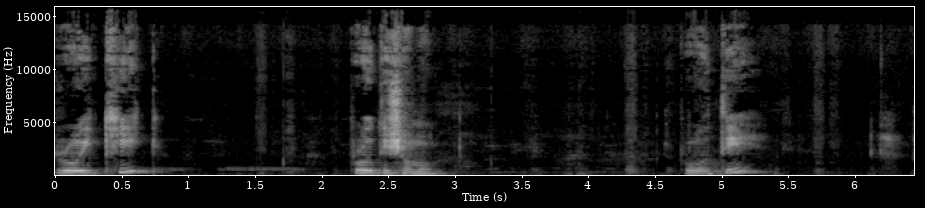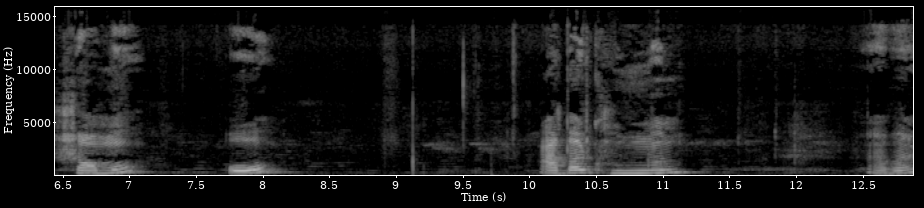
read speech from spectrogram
রৈখিক প্রতিসম প্রতি সম ও আবার ঘূর্ণন আবার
